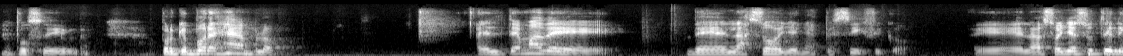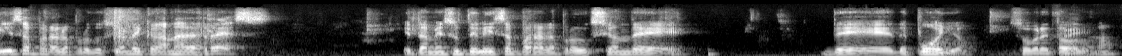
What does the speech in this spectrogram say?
es posible. Porque, por ejemplo, el tema de, de la soya en específico. Eh, la soya se utiliza para la producción de carne de res y también se utiliza para la producción de, de, de pollo, sobre todo, Sí. ¿no?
